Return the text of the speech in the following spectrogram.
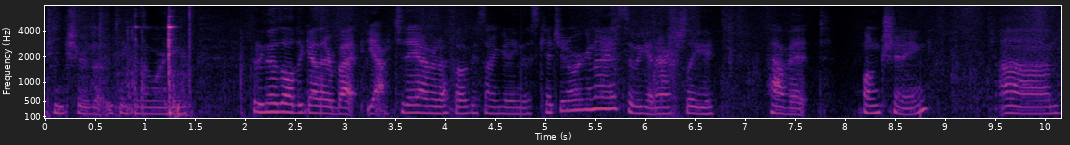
tinctures that we take in the morning. Putting those all together, but yeah, today I'm gonna focus on getting this kitchen organized so we can actually have it functioning. Um,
